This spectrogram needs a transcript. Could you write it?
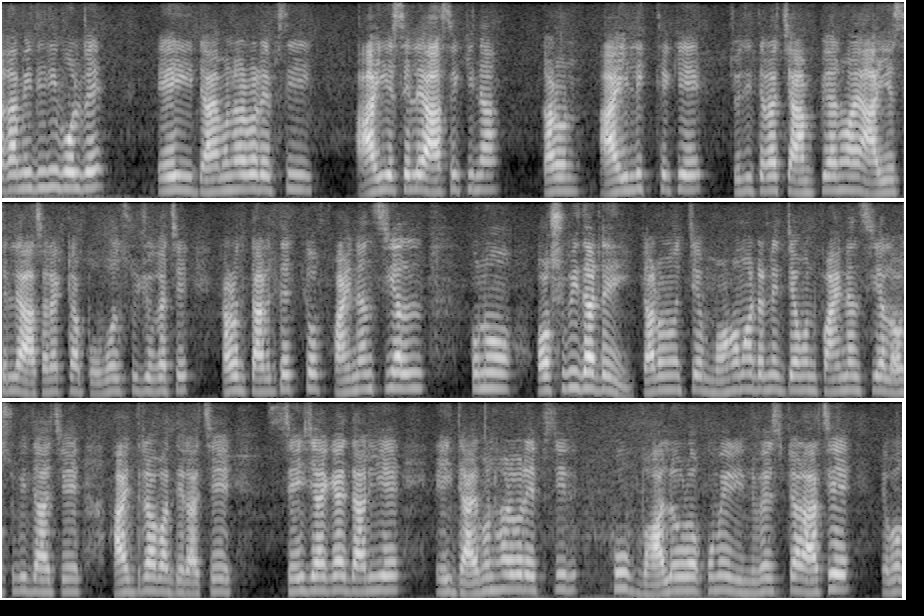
আগামী দিনই বলবে এই ডায়মন্ড হারবার এফসি আইএসএলে আসে কি না কারণ আই লিগ থেকে যদি তারা চ্যাম্পিয়ন হয় আইএসএলে আসার একটা প্রবল সুযোগ আছে। কারণ তাদের তো ফাইন্যান্সিয়াল কোনো অসুবিধা নেই। কারণ হচ্ছে মহামাডানের যেমন ফাইন্যান্সিয়াল অসুবিধা আছে, হায়দ্রাবাদের আছে, সেই জায়গায় দাঁড়িয়ে এই ডায়মন্ড হারবার এফসির খুব ভালো রকমের ইনভেস্টার আছে এবং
